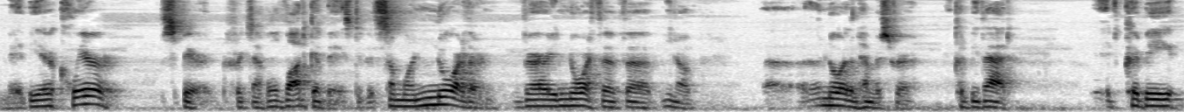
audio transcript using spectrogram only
maybe a clear spirit, for example, vodka based. If it's somewhere northern, very north of, uh, you know, uh, northern hemisphere, it could be that. It could be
